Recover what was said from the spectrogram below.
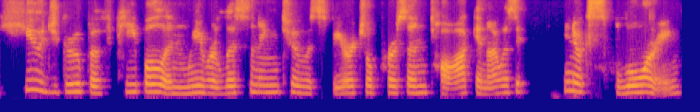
huge group of people and we were listening to a spiritual person talk, and I was, you know, exploring.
